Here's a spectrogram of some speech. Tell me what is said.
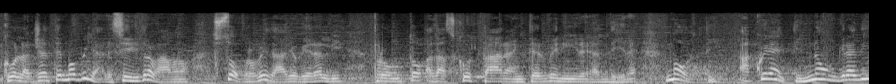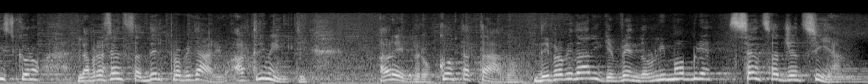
con l'agente immobiliare si ritrovavano sto proprietario che era lì pronto ad ascoltare, a intervenire, a dire. Molti acquirenti non gradiscono la presenza del proprietario, altrimenti avrebbero contattato dei proprietari che vendono l'immobile senza agenzia.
